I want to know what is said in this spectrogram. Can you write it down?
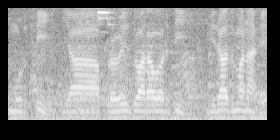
मूर्ती या प्रवेशद्वारावरती विराजमान आहे.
